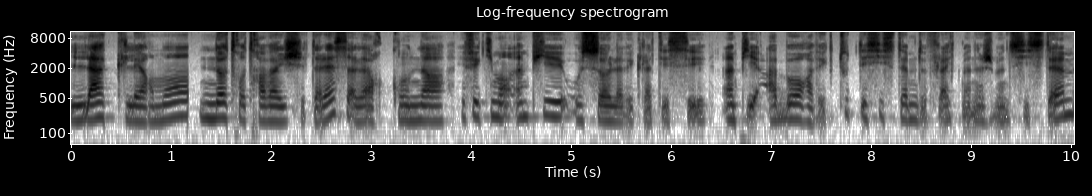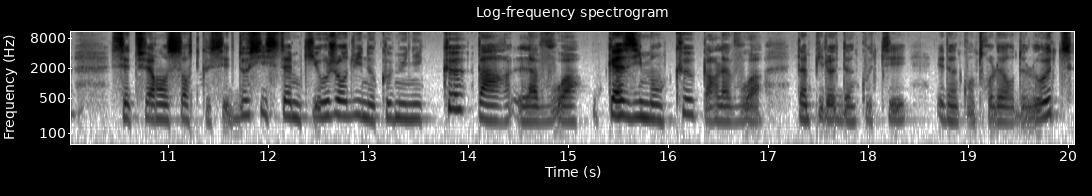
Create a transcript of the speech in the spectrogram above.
Là, clairement, notre travail chez Thales, alors qu'on a effectivement un pied au sol avec l'ATC, un pied à bord avec tous les systèmes de Flight Management System, c'est de faire en sorte que ces deux systèmes qui aujourd'hui ne communiquent que par la voix, ou quasiment que par la voix d'un pilote d'un côté d'un contrôleur de l'autre,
